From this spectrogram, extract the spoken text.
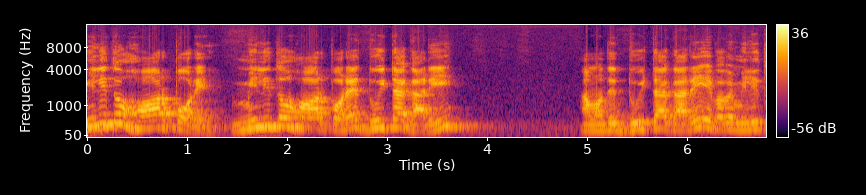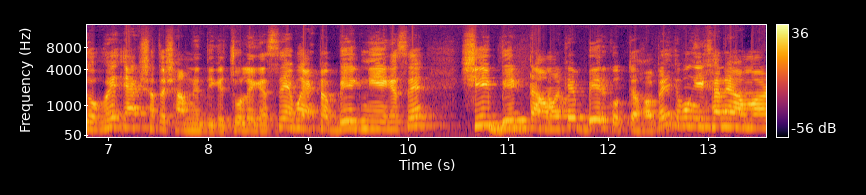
মিলিত হওয়ার পরে, মিলিত হওয়ার পরে দুইটা গাড়ি, আমাদের দুইটা গাড়ি এভাবে মিলিত হয়ে একসাথে সামনের দিকে চলে গেছে এবং একটা বেগ নিয়ে গেছে। সেই বেগটা আমাকে বের করতে হবে এবং এখানে আমার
